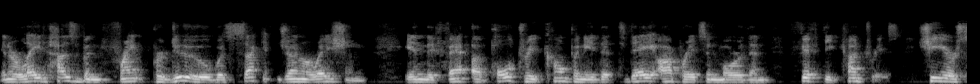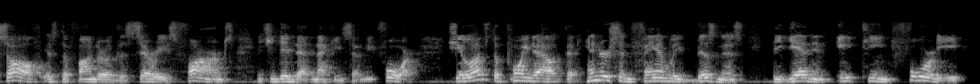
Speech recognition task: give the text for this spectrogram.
and her late husband, Frank Perdue, was second generation in the fa- poultry company that today operates in more than 50 countries. She herself is the founder of the Ceres Farms, and she did that in 1974. She loves to point out that Henderson family business began in 1840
